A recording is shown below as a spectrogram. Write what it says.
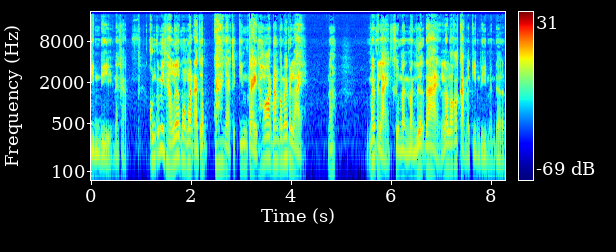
กินดีนะครับ คุณก็มีทางเลือกบางวันอาจจะอยากจะกินไก่ทอดบ้างก็ไม่เป็นไรเนาะไม่เป็นไรคือมันมันเลือกได้แล้วเราก็กลับมากินดีเหมือนเดิม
